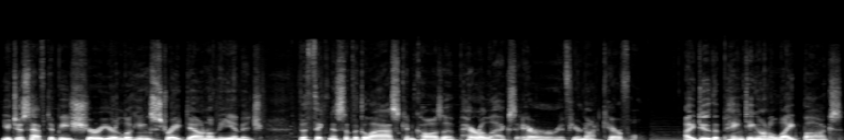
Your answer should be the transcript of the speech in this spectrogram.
You just have to be sure you're looking straight down on the image. The thickness of the glass can cause a parallax error if you're not careful. I do the painting on a light box.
